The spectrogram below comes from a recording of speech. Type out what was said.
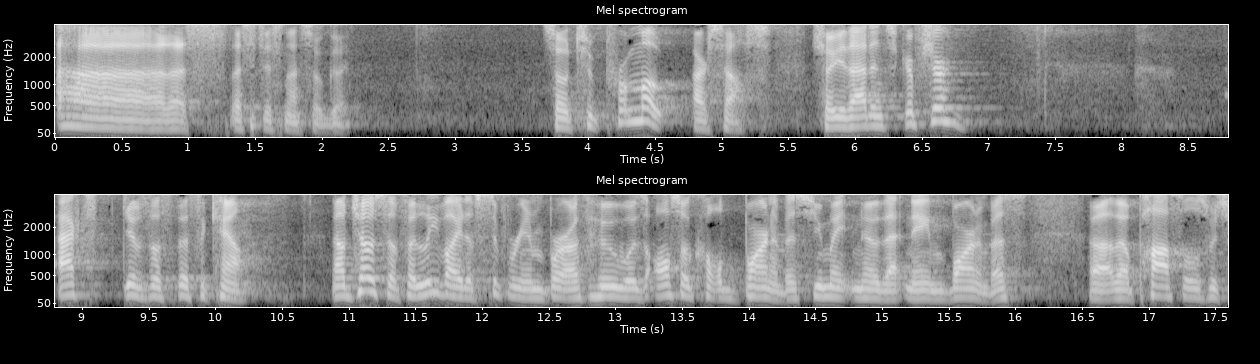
ah, uh, that's, that's just not so good. So to promote ourselves, show you that in Scripture. Acts gives us this account. Now, Joseph, a Levite of Cyprian birth, who was also called Barnabas, you might know that name, Barnabas, uh, the apostles, which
